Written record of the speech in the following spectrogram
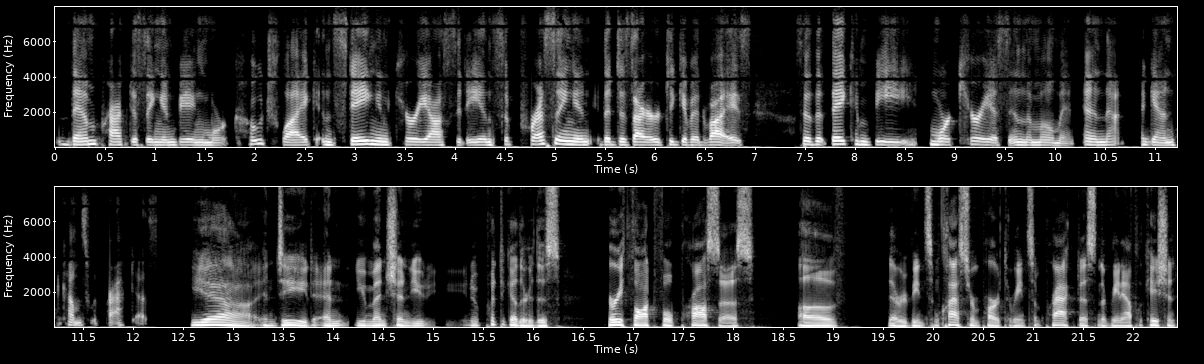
them practicing and being more coach like and staying in curiosity and suppressing in the desire to give advice so that they can be more curious in the moment. And that again comes with practice. Yeah indeed. And you mentioned you you know put together this very thoughtful process of there being some classroom part there being some practice and there being application.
